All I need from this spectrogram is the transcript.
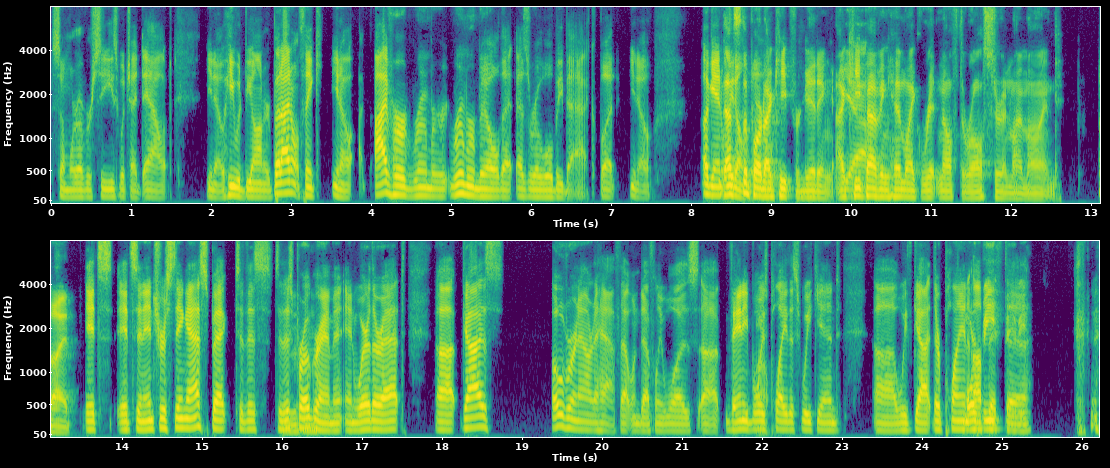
somewhere overseas, which I doubt, you know, he would be honored. But I don't think, you know, I've heard rumor rumor mill that Ezra will be back, but you know, again, we That's don't the part know. I keep forgetting. I Yeah. keep having him like written off the roster in my mind, but it's it's an interesting aspect to this to this Mhm. program and, and where they're at. Uh, guys, over an hour and a half. That one definitely was. Uh, Vandy boys Wow. play this weekend. Uh, we've got they're playing More up beef, at baby. the.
